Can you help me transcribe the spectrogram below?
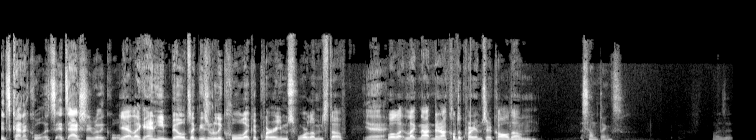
it's kind of cool. It's it's actually really cool. yeah, like and he builds like these really cool like aquariums for them and stuff. Yeah. Well, like, like not they're not called aquariums. They're called um somethings. What is it?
